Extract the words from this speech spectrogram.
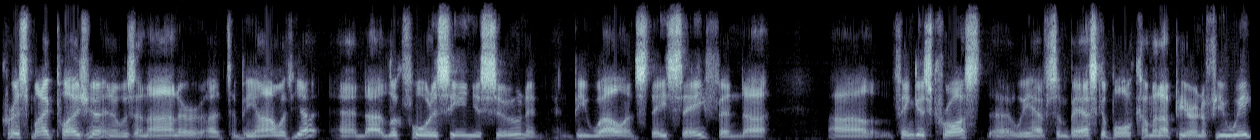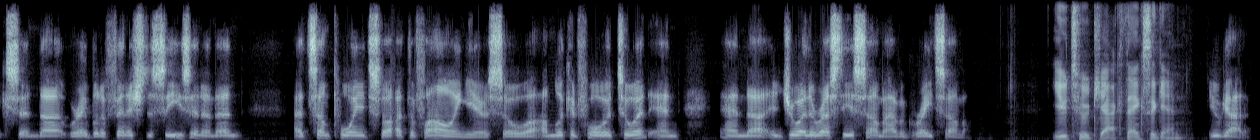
Chris, my pleasure, and it was an honor uh, to be on with you. And I uh, look forward to seeing you soon. And, and be well and stay safe. And uh, uh fingers crossed, uh, we have some basketball coming up here in a few weeks, and uh, we're able to finish the season and then at some point start the following year. So uh, I'm looking forward to it. And and uh, enjoy the rest of your summer. Have a great summer. You too, Jack. Thanks again. You got it.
